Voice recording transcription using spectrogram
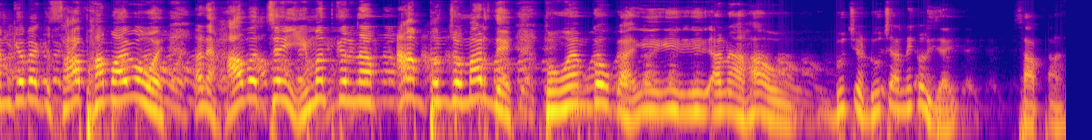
એમ કહેવાય કે સાપ હામો આવ્યો હોય અને હાવત છે હિંમત કરીને આમ આમ પંચો મારી દે, તો હું એમ કહું કે આના હાવ ડૂચે ડૂચા નીકળી જાય સાપના.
